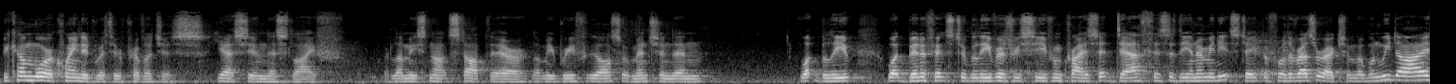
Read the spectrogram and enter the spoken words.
Become more acquainted with your privileges, yes, in this life. But let me not stop there. Let me briefly also mention then what, believe, what benefits do believers receive from Christ at death? This is the intermediate state before the resurrection. But when we die,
